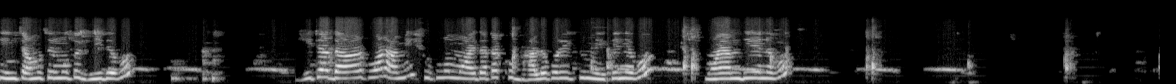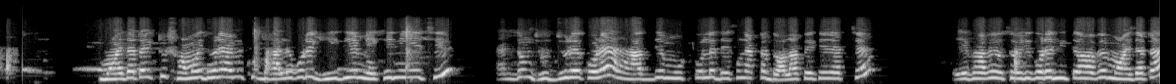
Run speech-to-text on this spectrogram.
তিন চামচের মতো ঘি দেব। ঘিটা দেওয়ার পর আমি শুকনো ময়দাটা খুব ভালো করে একটু মেখে নেব, ময়াম দিয়ে নেব। ময়দাটা একটু সময় ধরে আমি খুব ভালো করে ঘি দিয়ে মেখে নিয়েছি, একদম ঝুরঝুরে করে, আর হাত দিয়ে মুট করলে দেখুন একটা দলা পেকে যাচ্ছে। এভাবে তৈরি করে নিতে হবে ময়দাটা।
